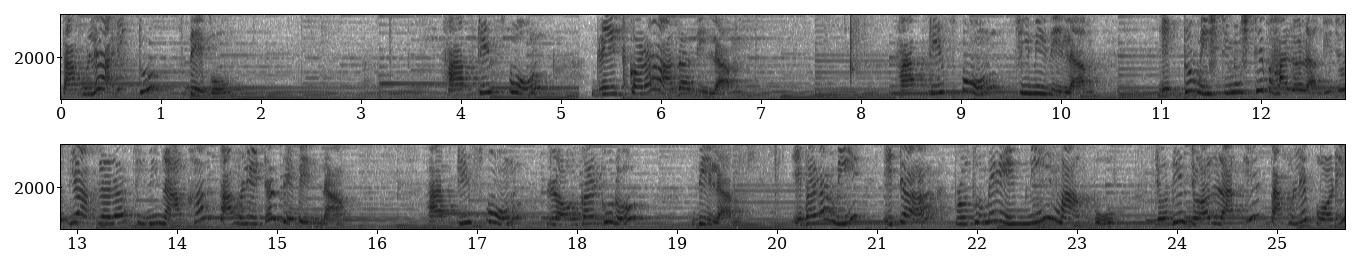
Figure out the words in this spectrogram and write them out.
তাহলে আরেকটু দেব। হাফ টি স্পুন গ্রেট করা আদা দিলাম। হাফ স্পুন চিনি দিলাম। একটু মিষ্টি মিষ্টি ভালো লাগে। যদি আপনারা চিনি না খান, তাহলে এটা দেবেন না। হাফ স্পুন লঙ্কার গুঁড়ো দিলাম। এবার আমি এটা প্রথমে এমনি মাখবো। যদি জল লাগে, তাহলে পরে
